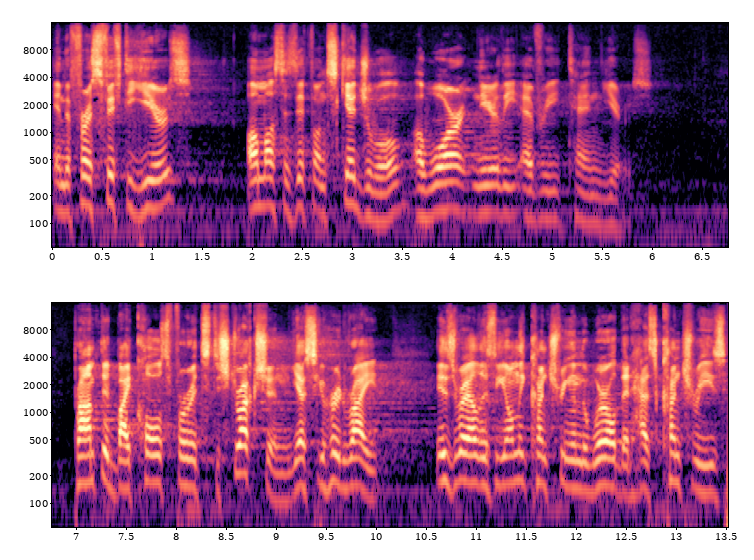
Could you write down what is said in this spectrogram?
in the first 50 years, almost as if on schedule, a war nearly every 10 years. Prompted by calls for its destruction, yes, you heard right, Israel is the only country in the world that has countries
